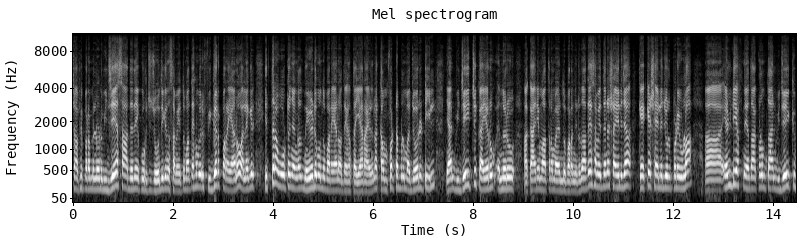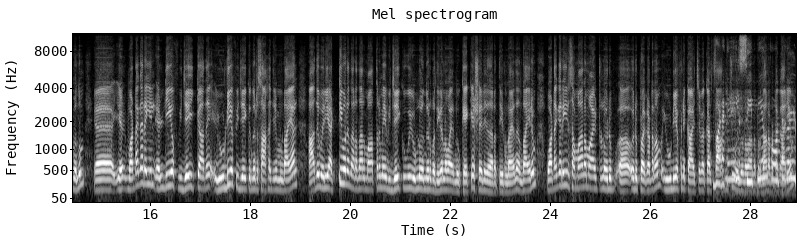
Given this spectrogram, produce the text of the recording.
ഷാഫി പറമ്പിലിനോട് വിജയ സാധ്യതയെക്കുറിച്ച് ചോദിക്കുന്ന സമയത്തും അദ്ദേഹം ഒരു ഫിഗർ പറയാനോ അല്ലെങ്കിൽ ഇത്ര വോട്ട് ഞങ്ങൾ നേടുമെന്ന് പറയാനോ അദ്ദേഹം തയ്യാറായിരുന്നില്ല. കംഫർട്ടബിൾ മജോറിറ്റിയിൽ ഞാൻ വിജയിച്ചു കയറും എന്നൊരു കാര്യം മാത്രമായിരുന്നു പറഞ്ഞിരുന്നത്. അതേസമയത്ത് തന്നെ ശൈലജ കെ കെ ശൈലജ ഉൾപ്പെടെയുള്ള എൽ ഡി എഫ് നേതാക്കളും താൻ വിജയിക്കുമെന്നും വടകരയിൽ എൽ ഡി എഫ് വിജയിക്കാതെ യു ഡി എഫ് വിജയിക്കുന്ന ഒരു സാഹചര്യം ഉണ്ടായാൽ അത് വലിയ അട്ടിമറി നടന്നാൽ മാത്രമേ വിജയിക്കുകയുള്ളൂ എന്നൊരു പ്രതികരണമായിരുന്നു കെ കെ ശൈലജ നടത്തിയിട്ടുണ്ടായിരുന്നത്. എന്തായാലും വടകരയിൽ സമാനമായിട്ടുള്ള ഒരു ഒരു പ്രകടനം യു ഡി എഫിന് കാഴ്ചവെക്കാൻ സാധിച്ചു എന്നുള്ളതാണ് പ്രധാനപ്പെട്ട കാര്യം.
